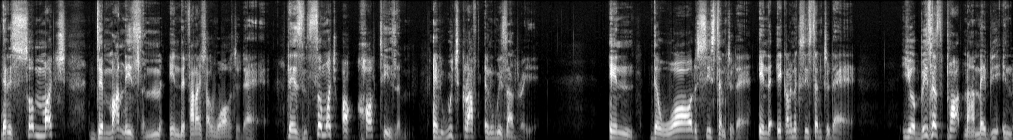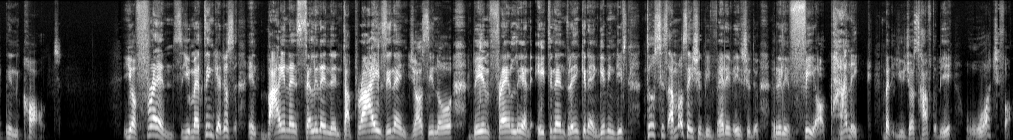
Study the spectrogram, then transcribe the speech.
There is so much demonism in the financial world today. There's so much occultism and witchcraft and wizardry in the world system today, in the economic system today. Your business partner may be in, in cult your friends. You may think you're just in buying and selling and enterprising and just, you know, being friendly and eating and drinking and giving gifts. Those things, I'm not saying you should be very, you should really fear or panic, but you just have to be watchful.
